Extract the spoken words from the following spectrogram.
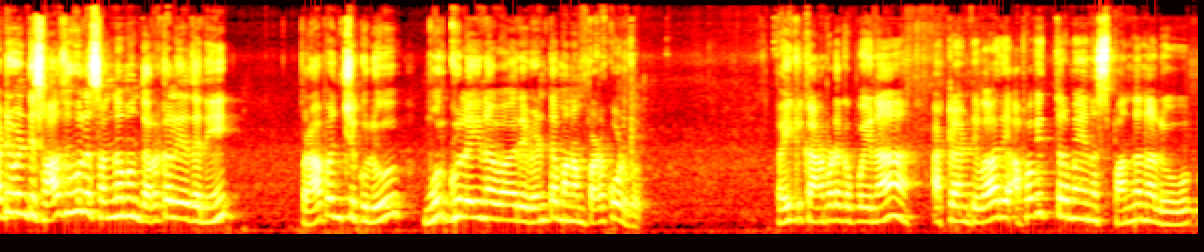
అటువంటి సాధువుల సంగమం దొరకలేదని ప్రాపంచికులు మూర్ఘులైన వారి వెంట మనం పడకూడదు. పైకి కనపడకపోయినా అట్లాంటి వారి అపవిత్రమైన స్పందనలు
